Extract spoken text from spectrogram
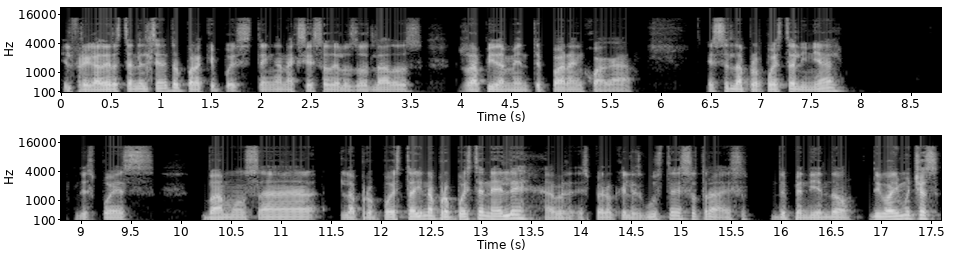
El fregadero está en el centro para que pues tengan acceso de los dos lados rápidamente para enjuagar. Esa es la propuesta lineal. Después Vamos a la propuesta. Hay una propuesta en L. A ver, espero que les guste. Es otra, es dependiendo. Digo, hay muchas,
